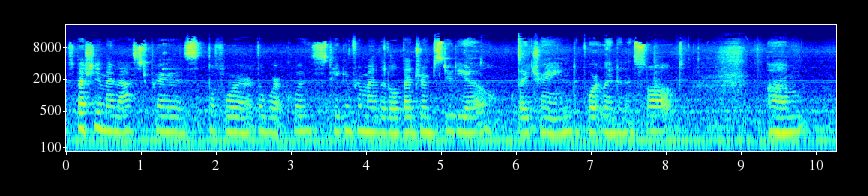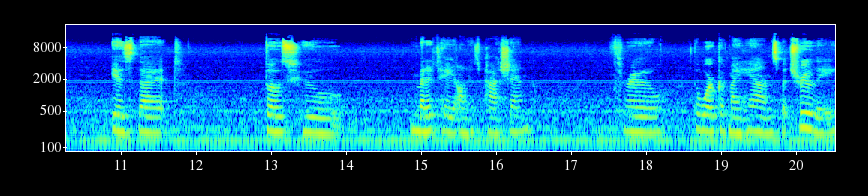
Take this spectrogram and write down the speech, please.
especially my last prayers before the work was taken from my little bedroom studio by train to Portland and installed, um, is that those who meditate on his passion through the work of my hands, but truly,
